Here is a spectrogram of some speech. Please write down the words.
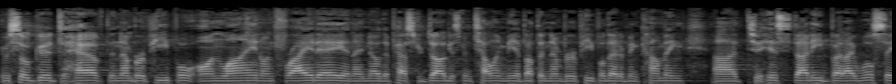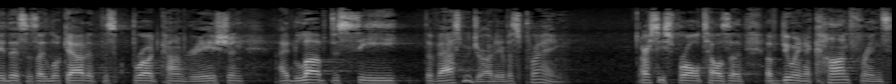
It was so good to have the number of people online on Friday, and I know that Pastor Doug has been telling me about the number of people that have been coming uh, to his study. But I will say this: as I look out at this broad congregation, I'd love to see the vast majority of us praying. R.C. Sproul tells of, of doing a conference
